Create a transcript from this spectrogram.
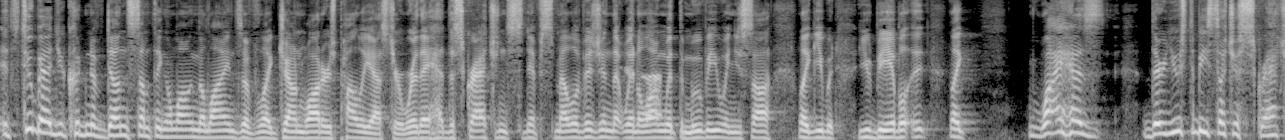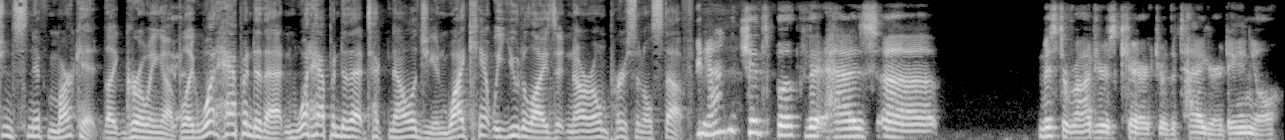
It's too bad you couldn't have done something along the lines of like John Waters polyester, where they had the scratch and sniff smell-o-vision that went along with the movie. When you saw like you would you'd be able it, like why has there used to be such a scratch and sniff market like growing up. Like what happened to that and what happened to that technology and why can't we utilize it in our own personal stuff? We have a kid's book that has uh, Mr. Rogers' character, the tiger, Daniel,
